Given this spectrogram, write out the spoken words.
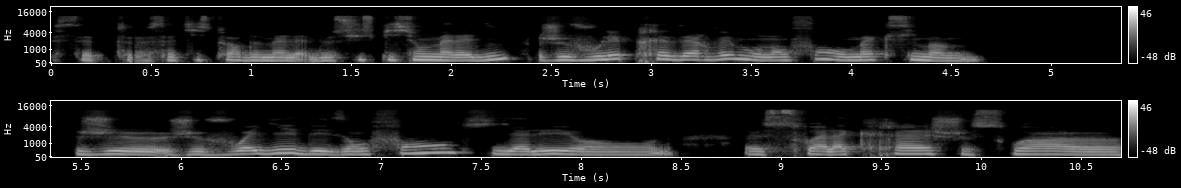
cette cette histoire de de suspicion de maladie. Je voulais préserver mon enfant au maximum. Je je voyais des enfants qui allaient en euh, soit à la crèche, soit, euh,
